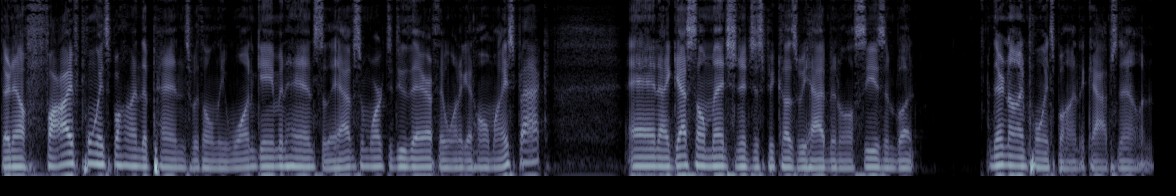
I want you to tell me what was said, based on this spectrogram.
They're now five points behind the Pens with only one game in hand, so they have some work to do there if they want to get home ice back. And I guess I'll mention it just because we had been all season, but they're nine points behind the Caps now, and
